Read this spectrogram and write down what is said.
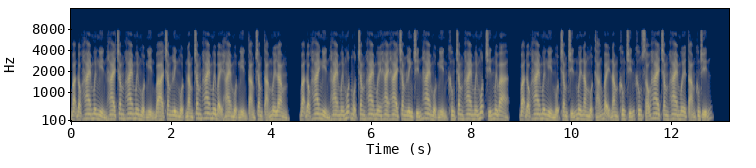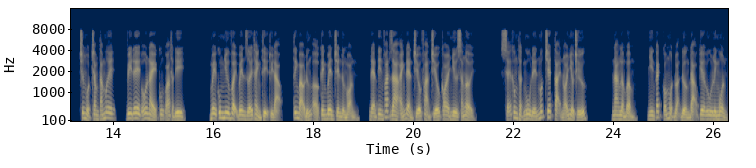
bạn đọc hai mươi nghìn hai trăm hai mươi một nghìn ba trăm linh một năm trăm hai mươi bảy hai một nghìn tám trăm tám mươi lăm, bạn đọc hai nghìn hai mươi mốt một trăm hai mươi hai hai trăm linh chín hai một nghìn không trăm hai mươi mốt chín mươi ba, bạn đọc hai mươi nghìn một trăm chín mươi năm một tháng bảy năm không chín không sáu hai trăm hai mươi tám không chín. Chương một trăm tám mươi, video này cũng quá thật đi. Mê cung như vậy bên dưới thành thị thủy đạo, tinh bảo đứng ở kênh bên trên đường mòn đèn tin phát ra ánh đèn chiếu phản chiếu coi như sáng ngời. Sẽ không thật ngu đến mức chết tại nói nhiều chứ. Nàng lẩm bẩm, nhìn cách có một đoạn đường đạo kia u linh môn.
